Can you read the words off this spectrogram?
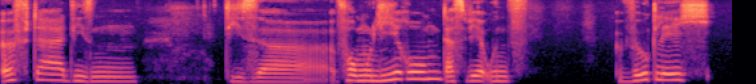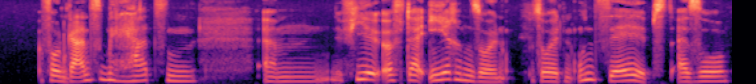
öfter, diesen, diese Formulierung, dass wir uns wirklich von ganzem Herzen ähm, viel öfter ehren sollen, sollten, uns selbst. Also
